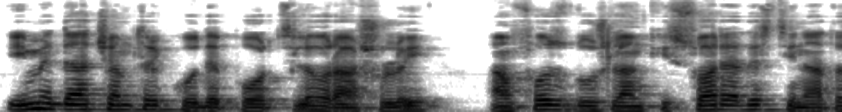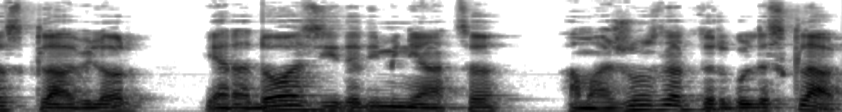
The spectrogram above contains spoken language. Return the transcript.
Imediat ce am trecut de porțile orașului, am fost duși la închisoarea destinată sclavilor, iar a doua zi de dimineață Am ajuns la târgul de sclavi.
